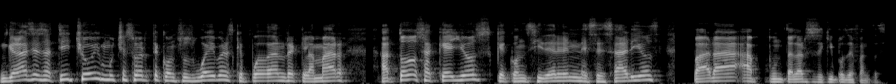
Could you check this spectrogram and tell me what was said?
Gracias a ti, Chuy. Mucha suerte con sus waivers que puedan reclamar a todos aquellos que consideren necesarios para apuntalar sus equipos de fantasy.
